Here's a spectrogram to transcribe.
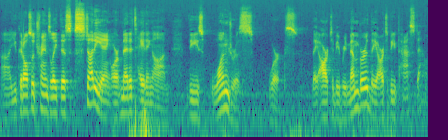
uh, you could also translate this studying or meditating on these wondrous works. They are to be remembered, they are to be passed down.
